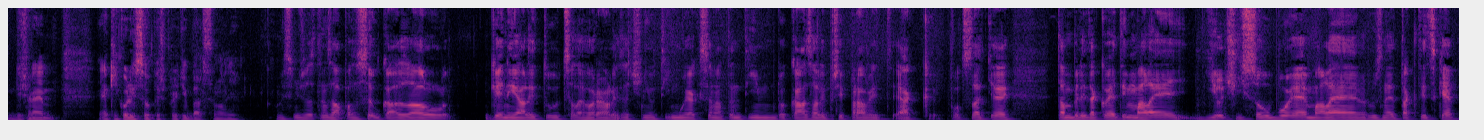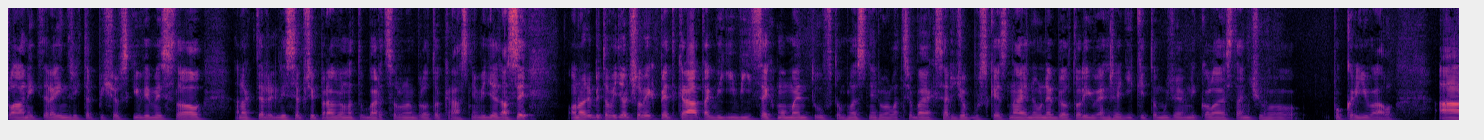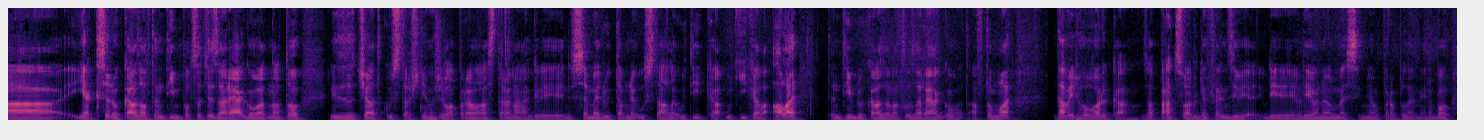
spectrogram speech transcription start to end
když hraje jakýkoliv soupeř proti Barceloně. Myslím, že za ten zápas se ukázal genialitu celého realizačního týmu, jak se na ten tým dokázali připravit, jak v podstatě tam byly takové ty malé dílčí souboje, malé různé taktické plány, které Jindřich Trpišovský vymyslel a na které, když se připravil na tu Barcelonu, bylo to krásně vidět. Asi ono, kdyby to viděl člověk pětkrát, tak vidí více momentů v tomhle směru, ale třeba jak Sergio Busquets najednou nebyl tolik ve hře díky tomu, že Nikolaj Stanču ho pokrýval a jak se dokázal ten tým v podstatě zareagovat na to, kdy ze začátku strašně hořela pravá strana, kdy Semedu tam neustále utíka, utíkal, ale ten tým dokázal na to zareagovat. A v tomhle David Hovorka zapracovat v defenzivě, kdy Lionel Messi měl problémy, nebo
